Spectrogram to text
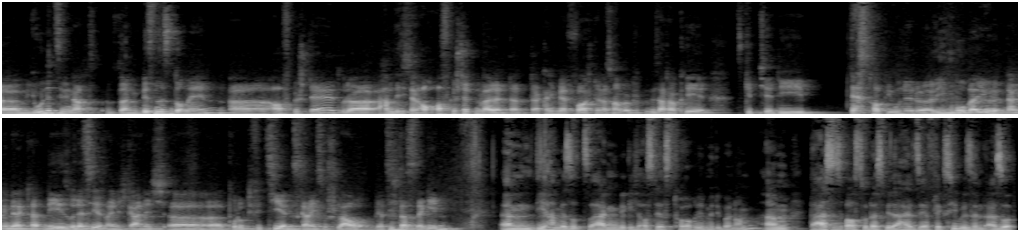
ähm, Units sind die nach sozusagen Business Domain äh, aufgestellt oder haben die sich dann auch aufgeschnitten? Weil da, da kann ich mir vorstellen, dass man gesagt hat, okay, es gibt hier die Desktop-Unit oder die mhm. Mobile-Unit und dann gemerkt hat, nee, so lässt sich jetzt eigentlich gar nicht äh, äh produktifizieren, ist gar nicht so schlau. Wie hat sich mhm. das ergeben? Ähm, die haben wir sozusagen wirklich aus der Story mit übernommen. Ähm, da ist es aber auch so, dass wir da halt sehr flexibel sind. Also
